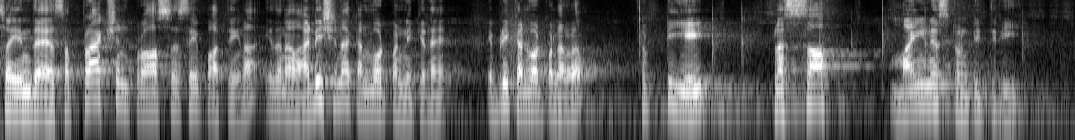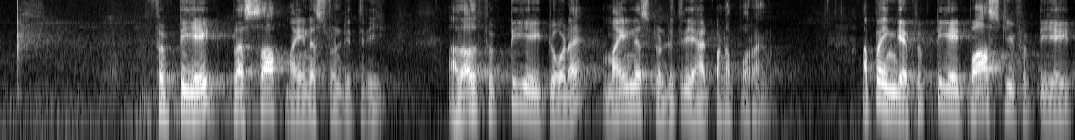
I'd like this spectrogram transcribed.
ஸோ இந்த சப்ராக்ஷன் ப்ராசஸே பார்த்தீங்கன்னா இதை நான் அடிஷனாக கன்வெர்ட் பண்ணிக்கிறேன். எப்படி கன்வெர்ட் பண்ணுறோம் fifty eight plus of minus twenty three fifty eight plus of minus twenty three அதாவது ஃபிஃப்டி எயிட்டோட மைனஸ் டுவெண்ட்டி த்ரீ ஆட் பண்ண போகிறேன் அப்போ இங்கே fifty eight positive fifty eight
